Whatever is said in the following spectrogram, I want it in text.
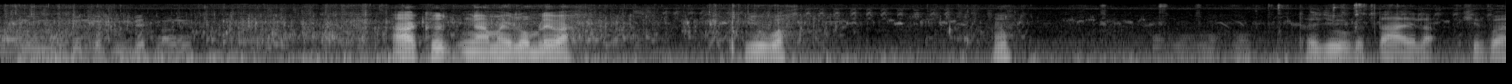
หลังนี้มันขึ้นกับผีเด็ดหลังนี้ ฮาร์ดขึ้นงามให้ลมเลยวะอยู่วะฮะถ้าอยู่ก็ตายละคิดว่า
